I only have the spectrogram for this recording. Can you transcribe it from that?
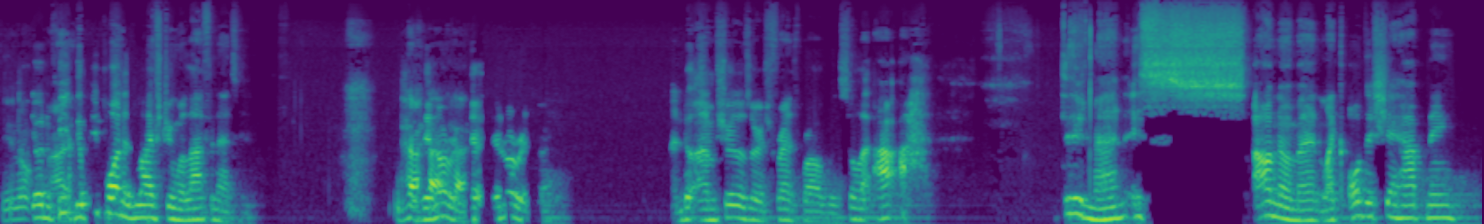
You know, Yo, the, pe- the people on his live stream were laughing at him. They're not, they're, they're not I'm sure those are his friends, probably. So like, I, I, dude, man, it's I don't know, man. Like all this shit happening,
